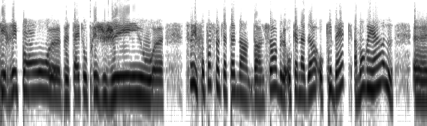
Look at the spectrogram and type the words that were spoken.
qui répond euh, peut-être aux préjugés ou euh, tu sais, il faut pas se mettre la tête dans, dans le sable. Au Canada, au Québec, à Montréal, euh,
